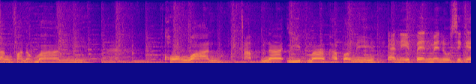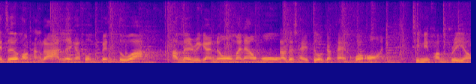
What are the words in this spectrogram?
รังสรรค์ออกมานี่ของหวานครับ น่าอีทมากครับตอนนี้ อันนี้เป็นเมนูซิกเนเจอร์ของทางร้านเลยครับผมเป็นตัวอเมริกาโน่มะนาวโฮเราจะใช้ตัวกาแฟคั่วอ่อนที่มีความเปรี้ยว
